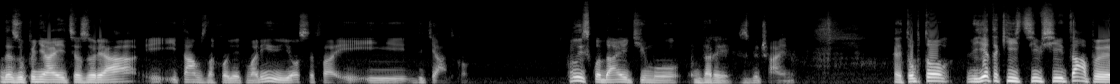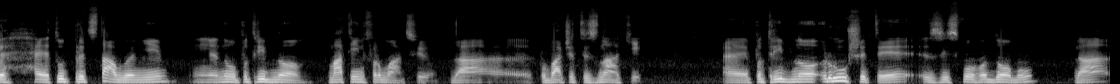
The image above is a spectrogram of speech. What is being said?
де зупиняється зоря, і, і там знаходять Марію, Йосифа і, і дитятко. Ну і складають йому дари, звичайно. Е, Тобто є такі ці всі етапи е, тут представлені. Е, Ну, потрібно мати інформацію, да, побачити знаки. Потрібно рушити зі свого дому, да,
